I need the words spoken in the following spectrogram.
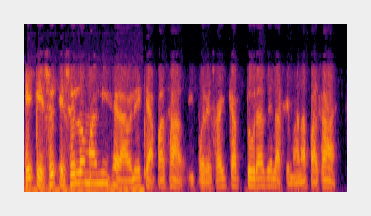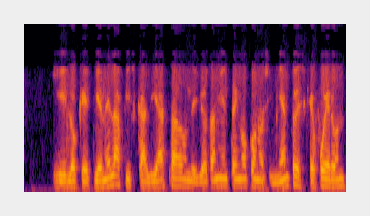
E- Eso, eso es lo más miserable que ha pasado y por eso hay capturas de la semana pasada. Y lo que tiene la fiscalía hasta donde yo también tengo conocimiento es que fueron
